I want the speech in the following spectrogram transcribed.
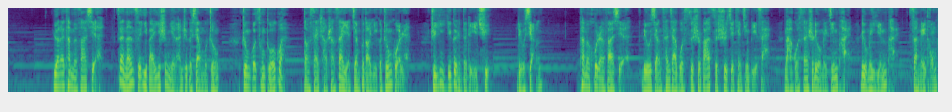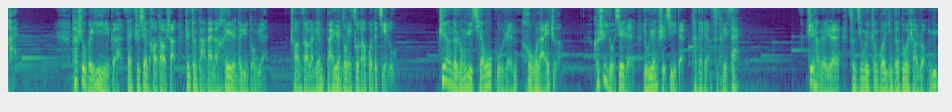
原来，他们发现，在男子一百一十米栏这个项目中，中国从夺冠到赛场上再也见不到一个中国人，只因一个人的离去——刘翔。他们忽然发现，刘翔参加过四十八次世界田径比赛。拿过三十六枚金牌、六枚银牌、三枚铜牌，他是唯一一个在直线跑道上真正打败了黑人的运动员，创造了连白人都没做到过的记录。这样的荣誉前无古人后无来者。可是有些人永远只记得他的两次退赛。这样的人曾经为中国赢得多少荣誉？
